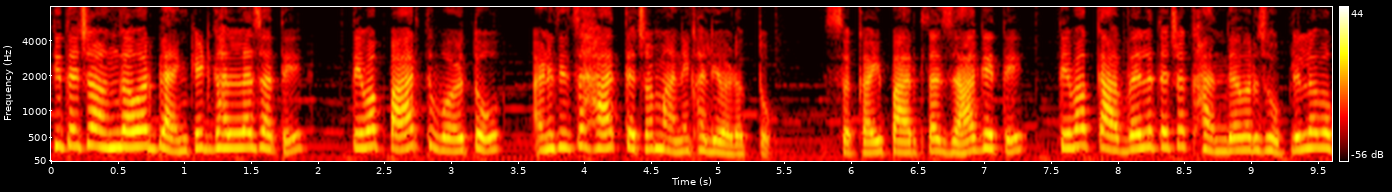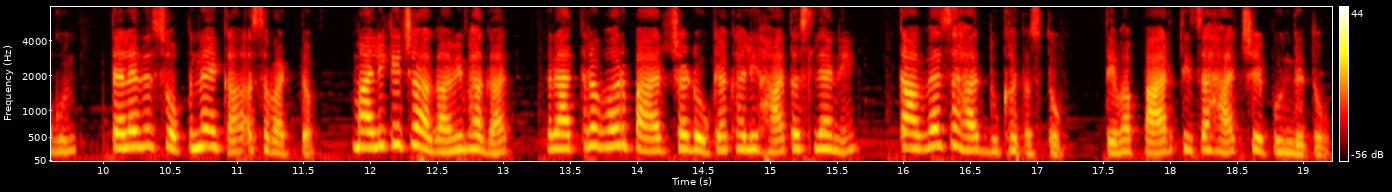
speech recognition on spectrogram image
ती त्याच्या अंगावर ब्लँकेट घालला जाते. तेव्हा पार्थ वळतो आणि तिचा हात त्याच्या मानेखाली अडकतो. सकाळी पार्थला जाग येते तेव्हा काव्याला त्याच्या खांद्यावर झोपलेलं बघून त्याला ते स्वप्न आहे का असं वाटतं. मालिकेच्या आगामी भागात रात्रभर पार्थच्या डोक्याखाली हात असल्याने काव्याचा हात दुखत असतो. तेव्हा पार्थ तिचा हात शेपून देतो.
